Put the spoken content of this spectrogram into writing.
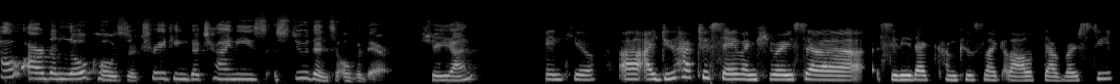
how are the locals treating the Chinese students over there? Xue Yan? Thank you. Uh, I do have to say Vancouver is a city that contains like a lot of diversity,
